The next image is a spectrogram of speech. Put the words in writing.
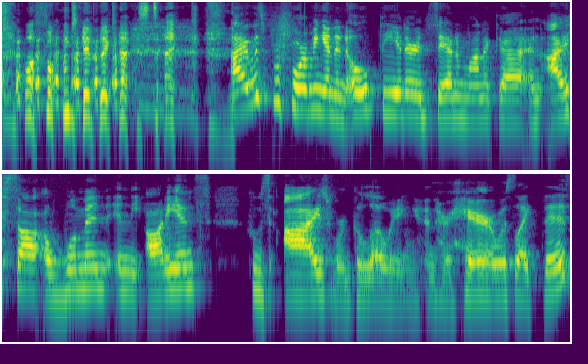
what form did the ghost take? I was performing at an old theater in Santa Monica, and I saw a woman in the audience whose eyes were glowing, and her hair was like this,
